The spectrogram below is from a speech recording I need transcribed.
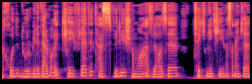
خود دوربینه. در واقع کیفیت تصویری شما از لحاظ تکنیکی مثلا که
